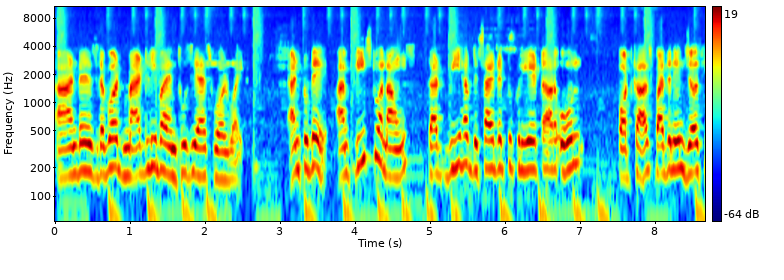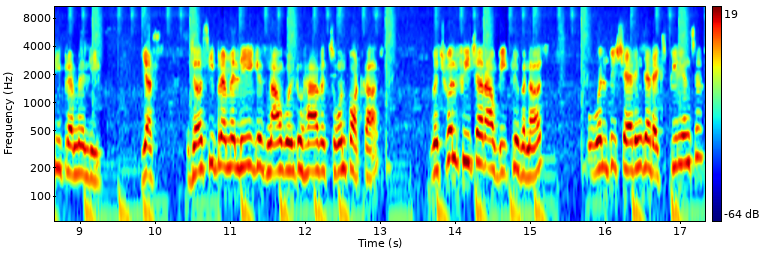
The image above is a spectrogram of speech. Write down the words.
and is revered madly by enthusiasts worldwide. And today, I'm pleased to announce that we have decided to create our own podcast by the name Jersey Premier League. Yes, Jersey Premier League is now going to have its own podcast, which will feature our weekly winners who will be sharing their experiences,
